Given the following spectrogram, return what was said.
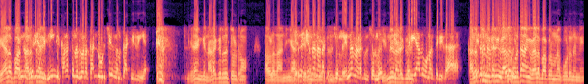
வேலை பா எங்களுக்கு தெரியாது. களத்தில் நீங்க களத்துல இருக்கிற கண்டுபிடிச்சு எங்களுக்கு காட்டிடுவீங்க. ஏன்னா இங்க நடக்கிறத சொல்றோம். அவ்வளவுதான். நீங்க என்ன நடக்குது சொல்லு. என்ன நடக்குது சொல்லு? என்ன நடக்குது? தெரியாத உனக்கு தெரியுதா? களத்துல இருக்கிறவங்க வேலை கொடுத்தா நாங்க வேலை பாக்குறோம்னா கூட நின்று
